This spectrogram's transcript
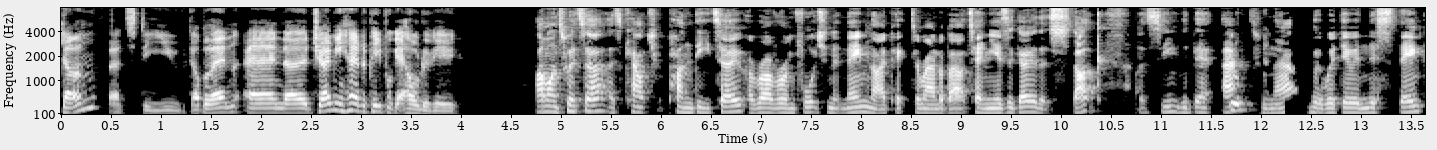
Dunn. That's D U N N. And uh, Jamie, how do people get hold of you? I'm on Twitter as Couch Pundito, a rather unfortunate name that I picked around about 10 years ago that stuck, but seems a bit apt now that we're doing this thing.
